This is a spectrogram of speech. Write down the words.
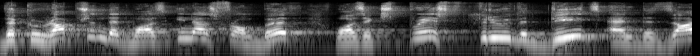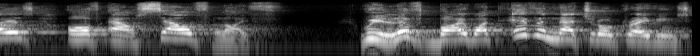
The corruption that was in us from birth was expressed through the deeds and desires of our self life. We lived by whatever natural cravings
